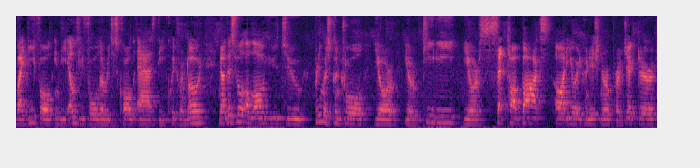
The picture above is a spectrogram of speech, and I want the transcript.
by default in the LG folder which is called as the quick remote. Now this will allow you to pretty much control your your TV, your set-top box, audio air conditioner, projector,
